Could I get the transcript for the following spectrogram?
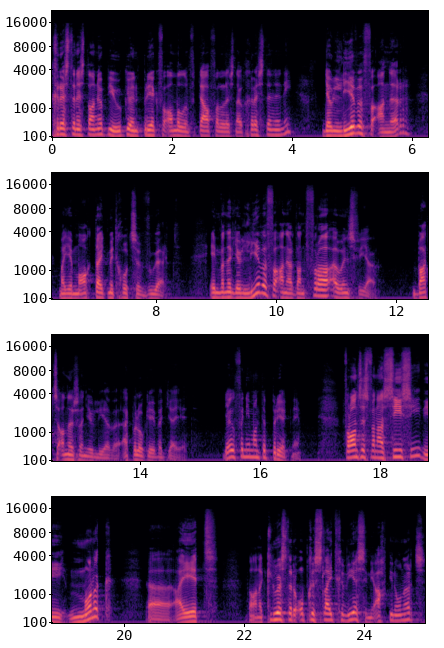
Christene staan nie op die hoeke en preek vir almal en vertel vir hulle is nou Christene nie. Jou lewe verander, maar jy maak tyd met God se woord. En wanneer jou lewe verander, dan vra ouens vir jou, wat's anders aan jou lewe? Ek wil ook hê wat jy het. Jy hoef vir niemand te preek nie. Francis van Assisi, die monnik, uh hy het daar in 'n klooster opgesluit gewees in die 1800s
